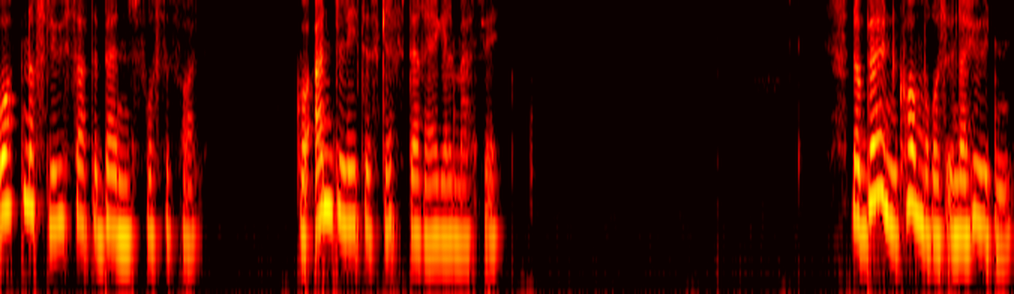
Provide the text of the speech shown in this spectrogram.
åpner sluser til bønnens fossefall. Gå endelig til Skriftet regelmessig. Når bønnen kommer oss under huden,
